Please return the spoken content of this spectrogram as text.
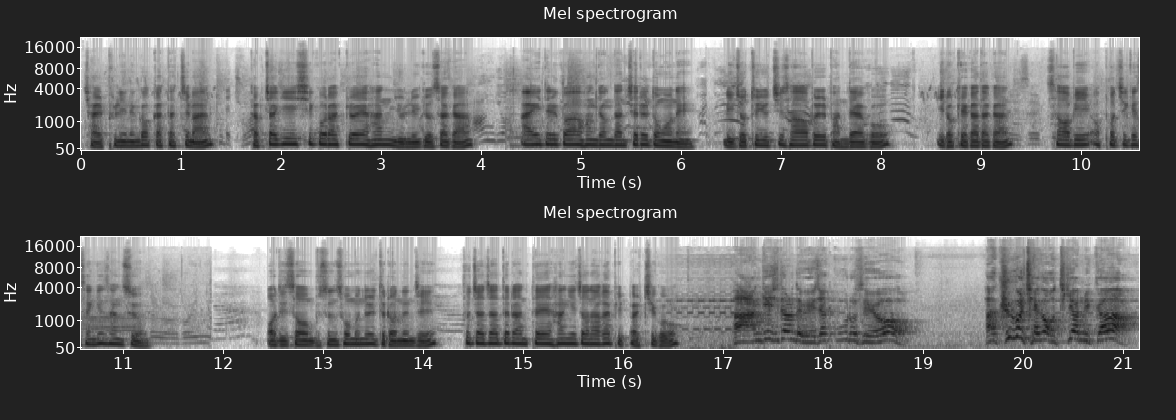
잘 풀리는 것 같았지만 갑자기 시골 학교의 한 윤리교사가 아이들과 환경단체를 동원해 리조트 유치 사업을 반대하고 이렇게 가다간 사업이 엎어지게 생긴 상수. 어디서 무슨 소문을 들었는지 투자자들한테 항의 전화가 빗발치고 아 안 계시다는데 왜 자꾸 그러세요 아 그걸 제가 어떻게 합니까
